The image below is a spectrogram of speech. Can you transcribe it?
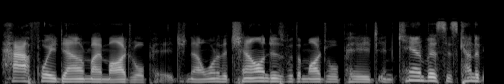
halfway down my module page. Now, one of the challenges with a module page in Canvas is kind of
